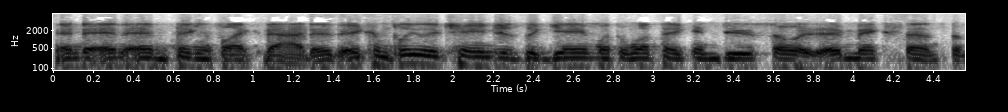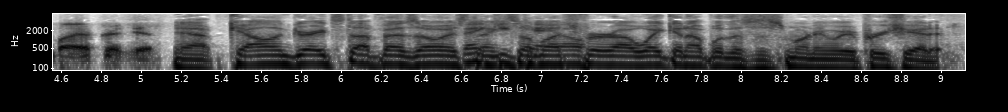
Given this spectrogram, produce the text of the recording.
and and, and things like that. It, it completely changes the game with what they can do. So it, it makes sense, in my opinion. Yeah, Kellan, great stuff as always. Thank Thanks you, so much for uh, waking up with us this morning. We appreciate it.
